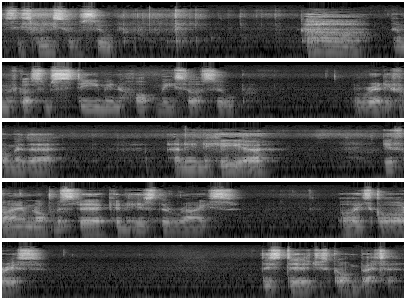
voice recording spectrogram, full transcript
Is this miso soup? And we've got some steaming hot miso soup ready for me there. And in here, if I'm not mistaken, is the rice. Oh, it's glorious. This day's just gotten better.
